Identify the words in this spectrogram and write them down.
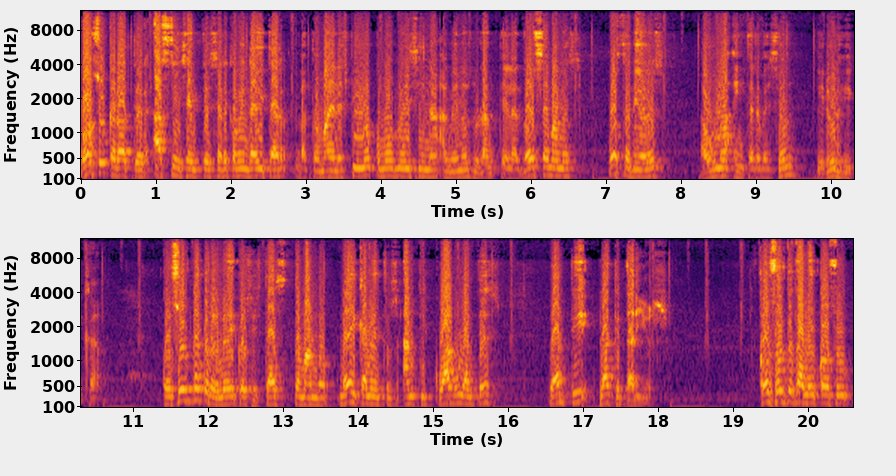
Por su carácter astringente se recomienda evitar la toma del espino como medicina al menos durante las dos semanas posteriores a una intervención quirúrgica. Consulta con el médico si estás tomando medicamentos anticoagulantes o antiplaquetarios. Consulta también con su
